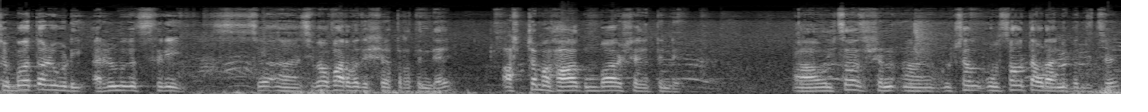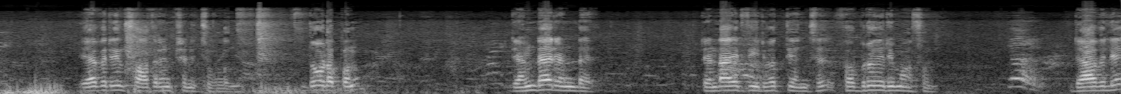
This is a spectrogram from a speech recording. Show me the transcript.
ചെമ്പകത്തോടുകൂടി അരുൺമുഖ ശ്രീ ശിവപാർവതി ക്ഷേത്രത്തിന്റെ അഷ്ടമഹാ കുംഭാഭിഷേകത്തിന്റെ ഉത്സവ ഉത്സവത്തോടനുബന്ധിച്ച് ഏവരെയും സ്വാതന്ത്ര്യം ക്ഷണിച്ചുകൊള്ളുന്നു. ഇതോടൊപ്പം രണ്ട് രണ്ട് രണ്ടായിരത്തി ഇരുപത്തി അഞ്ച് ഫെബ്രുവരി മാസം രാവിലെ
